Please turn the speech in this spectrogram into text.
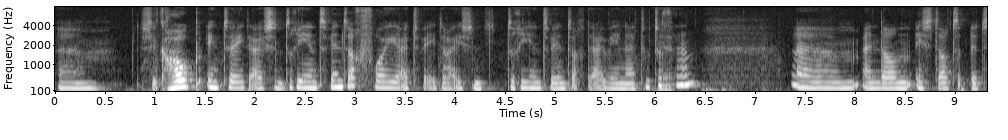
Ehm, dus ik hoop in 2023, voorjaar 2023, daar weer naartoe te Ja. gaan. Ehm, en dan is dat het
